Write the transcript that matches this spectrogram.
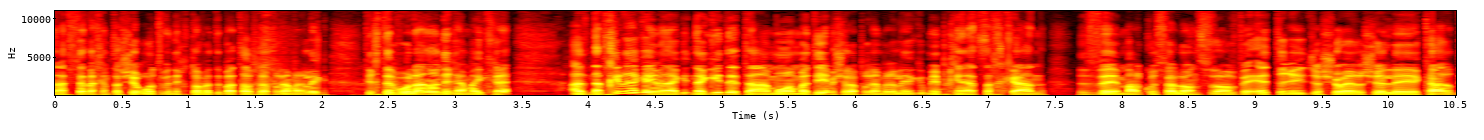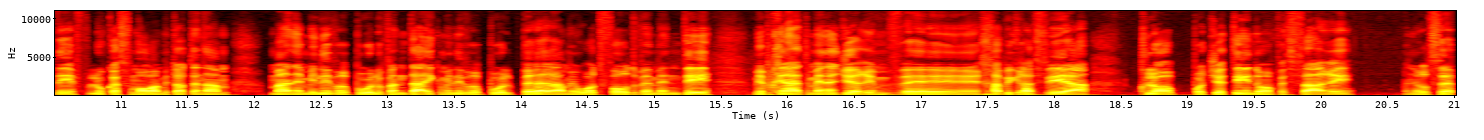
נעשה לכם את השירות ונכתוב את זה באתר של הפרמייר ליג, תכתבו לנו, נראה מה יקרה. אז נתחיל רגע עם נג- נגיד את המועמדים של הפרמייר ליג, מבחינת שחקן זה מרקוס אלונסו את'רידג' השוער של אה, קרדיף, לוקאס מורה מטוטנאם, מאנה מליברפול, ונדייק מליברפול, פררה מווטפורד ומנדי, מבחינת מנג'רים זה חווי גרסיה, קלופ, פוצ'טינו וסארי. אני רוצה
